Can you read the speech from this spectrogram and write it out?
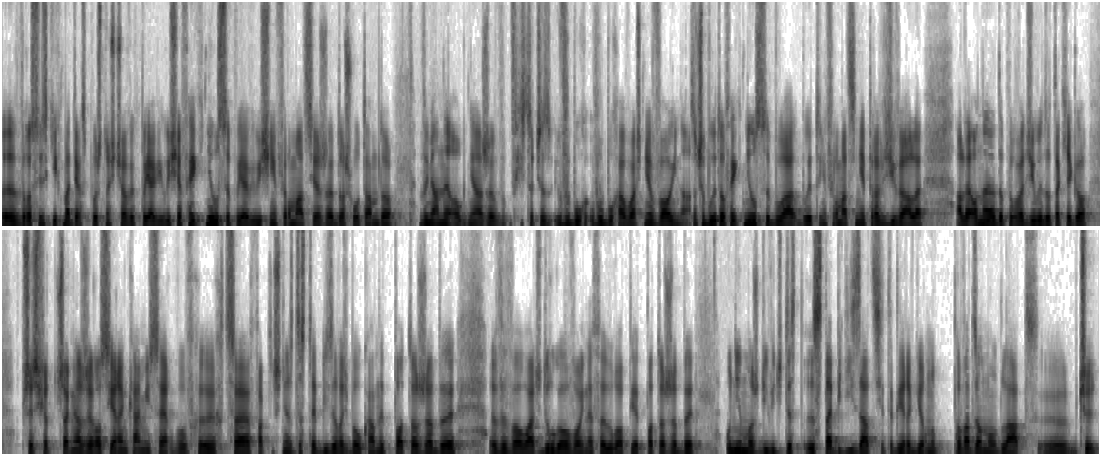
y, w rosyjskich mediach społecznościowych pojawiły się fake newsy, pojawiły się informacje, że doszło tam do wymiany ognia, że w istocie wybuch, wybucha właśnie wojna. Znaczy były to fake newsy, była, były to informacje nieprawdziwe, ale, ale one doprowadziły do takiego przeświadczenia, że Rosja rękami Serbów Y, chce faktycznie zdestabilizować Bałkany po to, żeby wywołać drugą wojnę w Europie, po to, żeby uniemożliwić stabilizację tego regionu prowadzoną od lat, y, czy,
